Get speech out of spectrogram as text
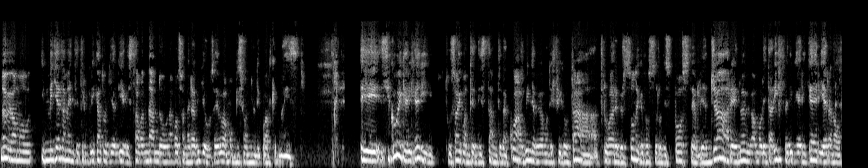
noi avevamo immediatamente triplicato gli allievi, stava andando una cosa meravigliosa e avevamo bisogno di qualche maestro. E siccome Caricari, tu sai quanto è distante da qua, quindi avevamo difficoltà a trovare persone che fossero disposte a viaggiare, noi avevamo le tariffe di Caricari, erano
